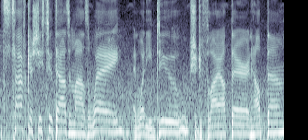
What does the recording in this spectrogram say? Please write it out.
it's tough because she's 2,000 miles away. And what do you do? Should you fly out there and help them?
